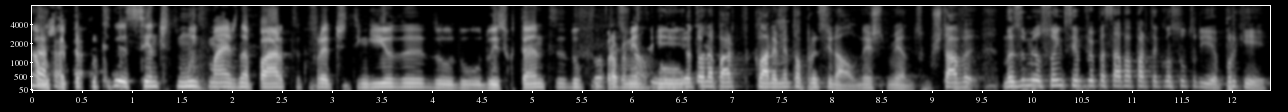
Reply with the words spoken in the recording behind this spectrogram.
Não, mas calhar porque sentes-te muito mais na parte que o Fred distinguiu de- do, do, do executante do que Do propriamente no... Eu estou na parte claramente operacional neste momento. Gostava, mas o meu sonho sempre foi passar para a parte da consultoria. Porquê?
